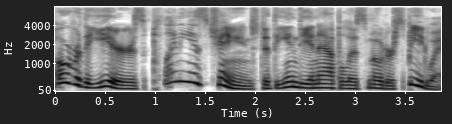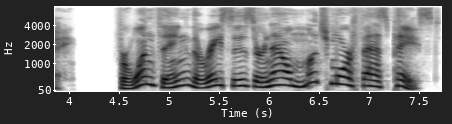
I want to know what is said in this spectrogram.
Over the years, plenty has changed at the Indianapolis Motor Speedway. For one thing, the races are now much more fast paced,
